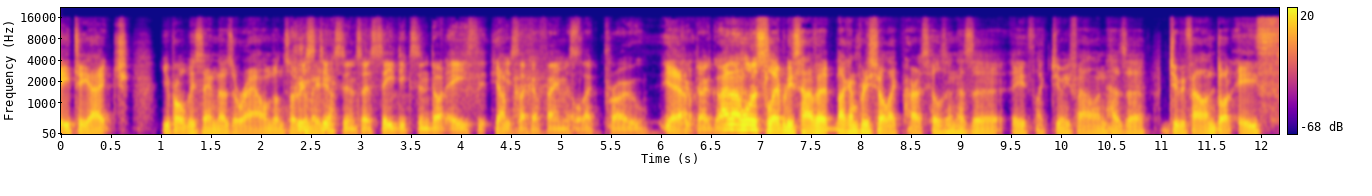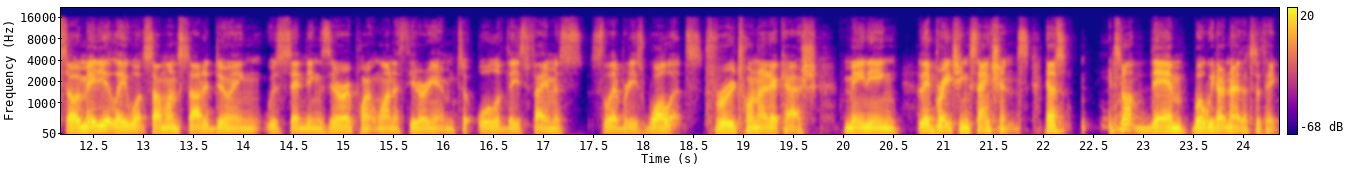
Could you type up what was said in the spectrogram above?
.eth. You've probably seen those around on social Chris media. Dixon, so cdixon.eth. Yep. He's like a famous oh. like pro Yeah, crypto guy. and a lot of celebrities have it. Like I'm pretty sure, like Paris Hilton has a ETH, like Jimmy Fallon has a Jimmy Fallon .eth. So immediately, what someone started doing was sending 0.1 Ethereum to all of these famous celebrities' wallets through Tornado Cash, meaning they're breaching sanctions. Now, it's it's not them. Well, we don't know. That's the thing.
